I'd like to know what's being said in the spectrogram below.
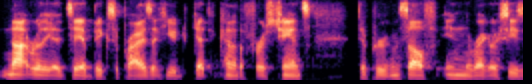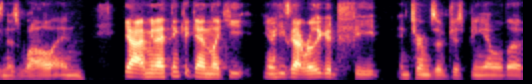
not really, I'd say, a big surprise that he would get kind of the first chance to prove himself in the regular season as well. And yeah, I mean, I think again, like he, you know, he's got really good feet in terms of just being able to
